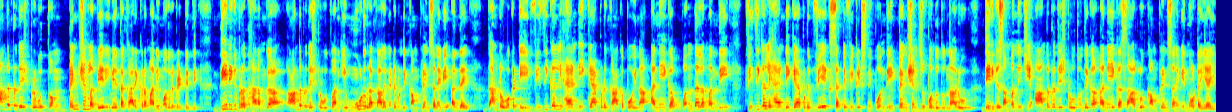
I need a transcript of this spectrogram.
ఆంధ్రప్రదేశ్ ప్రభుత్వం పెన్షన్ల వేరీవేత కార్యక్రమాన్ని మొదలుపెట్టింది. దీనికి ప్రధానంగా ఆంధ్రప్రదేశ్ ప్రభుత్వానికి మూడు రకాలైనటువంటి కంప్లైంట్స్ అనేవి అందాయి. దాంట్లో ఒకటి ఫిజికల్ హ్యాండిక్యాప్డ్ కాకపోయినా అనేక వందల మంది ఫిజికల్ హ్యాండిక్యాప్డ్ ఫేక్ సర్టిఫికెట్స్ని పొంది పెన్షన్స్ పొందుతున్నారు. దీనికి సంబంధించి ఆంధ్రప్రదేశ్ ప్రభుత్వం దగ్గర అనేక సార్లు కంప్లైంట్స్ అనేవి నోట్ అయ్యాయి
